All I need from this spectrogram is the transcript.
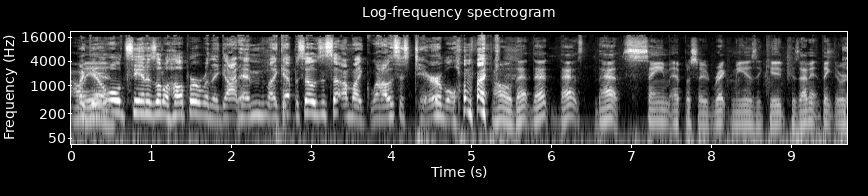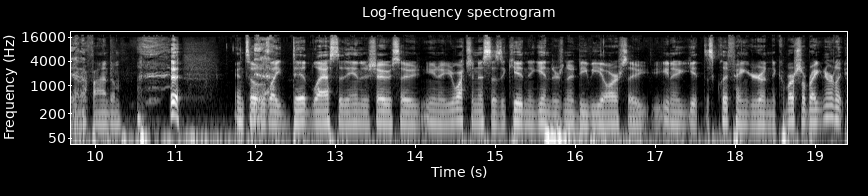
Oh, like yeah. the old Santa's Little Helper when they got him like episodes and stuff. I'm like, wow, this is terrible. I'm like, Oh, that that that that same episode wrecked me as a kid because I didn't think they were Yeah. gonna find them until it was like dead last at the end of the show. So you know you're watching this as a kid, and again, there's no DVR, so you know you get this cliffhanger on the commercial break, and you're like,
